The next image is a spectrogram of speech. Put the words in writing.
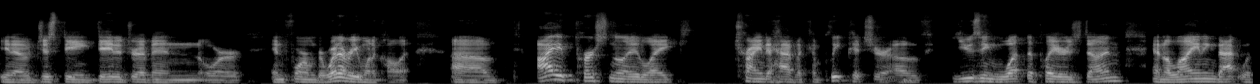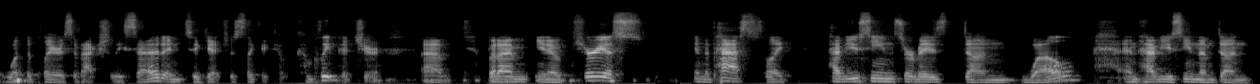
you know just being data driven or informed or whatever you want to call it. Um, i personally like trying to have a complete picture of using what the player's done and aligning that with what the players have actually said and to get just like a co- complete picture. Um, but i'm you know curious in the past like have you seen surveys done well? And have you seen them done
